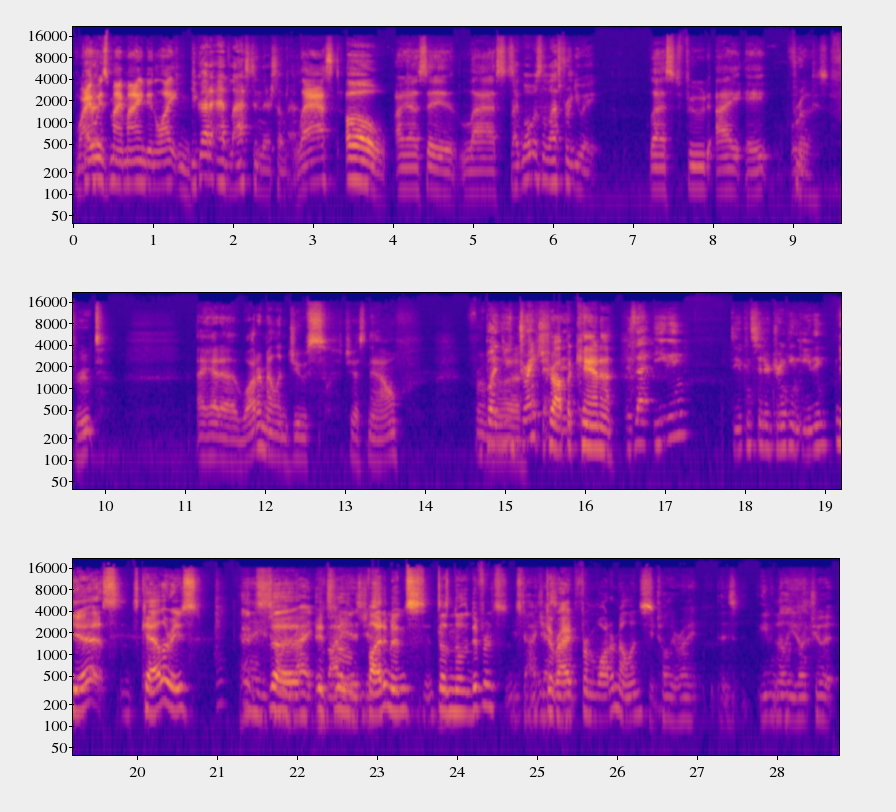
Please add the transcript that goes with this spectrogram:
Why gotta- was my mind enlightened? you got to add last in there somehow? Last. Oh, I gotta say last. Like, what was the last fruit you ate? last food I ate Fruit. fruit. I had a watermelon juice just now. From But you uh, drank that. Tropicana. Is that eating? Do you consider drinking eating? Yes, it's calories. Yeah, It's totally uh, right. It's the just- vitamins. It doesn't know the difference. It's derived it. from watermelons. You're totally right. It's, even though you don't chew it,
